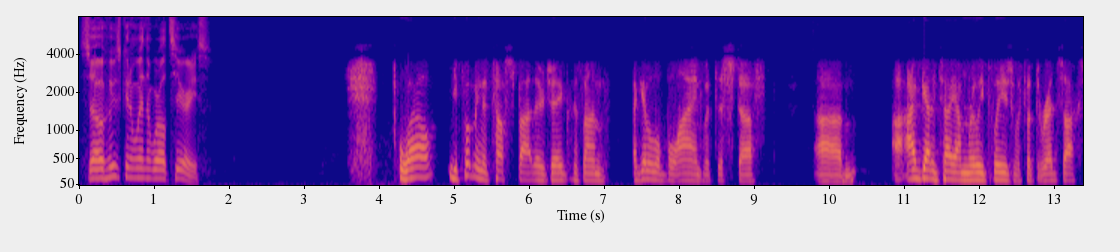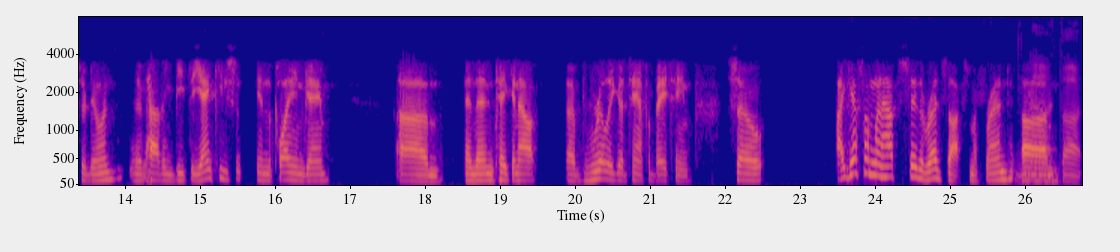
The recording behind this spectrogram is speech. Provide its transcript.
So, who's going to win the World Series? Well, you put me in a tough spot there, Jake, because I'm I get a little blind with this stuff. Um, I've got to tell you, I'm really pleased with what the Red Sox are doing, having beat the Yankees in the playing game, um, and then taking out a really good Tampa Bay team. So I guess I'm going to have to say the Red Sox, my friend. Yeah, um, I thought.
